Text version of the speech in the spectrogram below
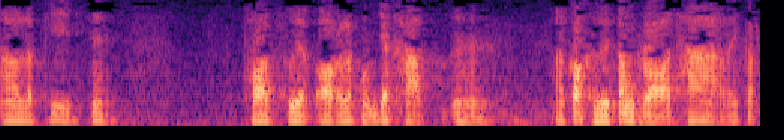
เอาละพี่ ถอดเฟือกออกแล้วผมจะขับอ่าก็คือต้องรอท่าไว้ก่อน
